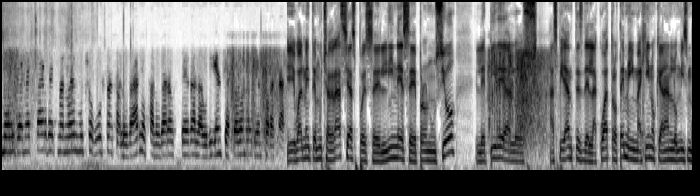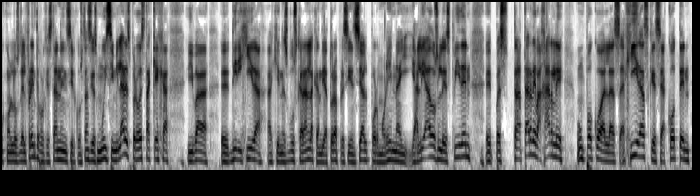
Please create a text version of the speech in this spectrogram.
Muy buenas tardes, Manuel. Mucho gusto en saludarlo, saludar a usted, a la audiencia. Todo muy bien por acá. Igualmente, muchas gracias. Pues el INE se pronunció le pide a los aspirantes de la 4T, me imagino que harán lo mismo con los del frente porque están en circunstancias muy similares, pero esta queja iba eh, dirigida a quienes buscarán la candidatura presidencial por Morena y, aliados les piden eh, pues tratar de bajarle un poco a las giras que se acoten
